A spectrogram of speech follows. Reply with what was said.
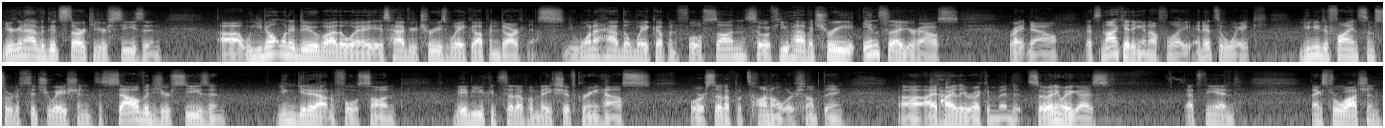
you're gonna have a good start to your season. Uh, what you don't want to do, by the way, is have your trees wake up in darkness. You want to have them wake up in full sun. So if you have a tree inside your house right now that's not getting enough light and it's awake, you need to find some sort of situation to salvage your season you can get it out in full sun. Maybe you could set up a makeshift greenhouse or set up a tunnel or something. Uh, I'd highly recommend it. So anyway, guys, that's the end. Thanks for watching.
